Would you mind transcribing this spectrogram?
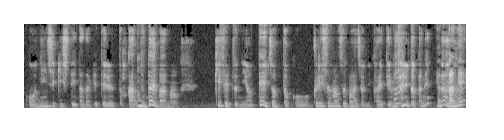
こう認識していただけてるとか、うん。例えばあの季節によってちょっとこうクリスマスバージョンに変えてみたりとかね。やったね。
